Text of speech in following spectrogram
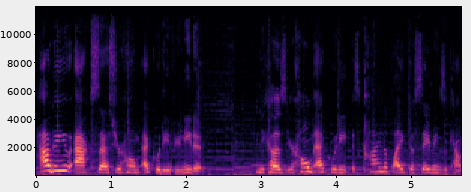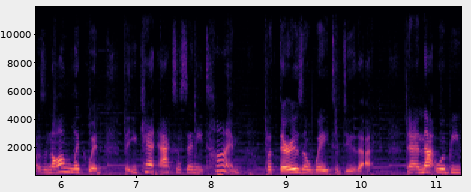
How do you access your home equity if you need it? Because your home equity is kind of like a savings account. It's non-liquid that you can't access any time, but there is a way to do that. And that would be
